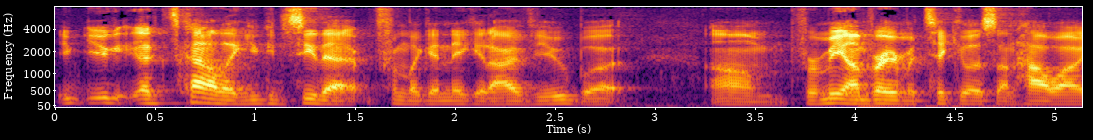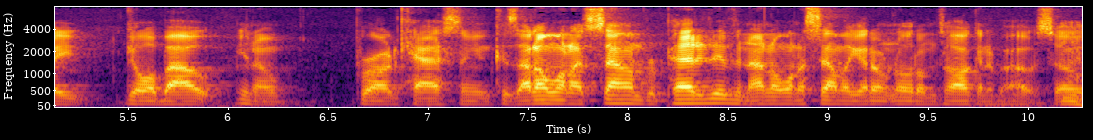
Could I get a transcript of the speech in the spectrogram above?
you, you, it's kind of like you can see that from like a naked eye view. But um, for me, I'm very meticulous on how I go about, you know, broadcasting because I don't want to sound repetitive and I don't want to sound like I don't know what I'm talking about. So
